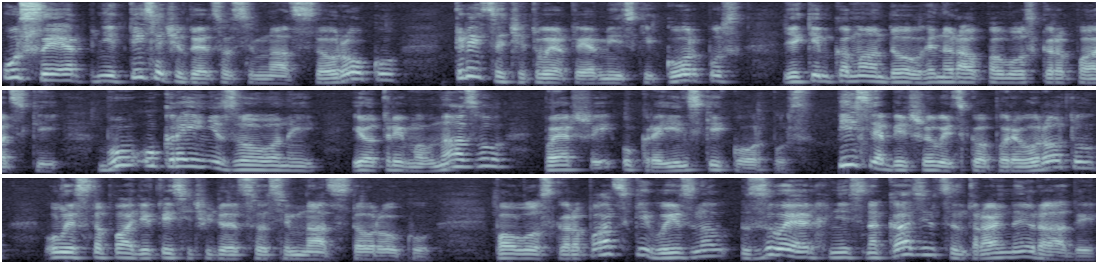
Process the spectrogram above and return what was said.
У серпні 1917 року 34-й армійський корпус, яким командував генерал Павло Скоропадський, був українізований і отримав назву Перший український корпус. Після більшовицького перевороту у листопаді 1917 року Павло Скоропадський визнав зверхність наказів Центральної Ради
